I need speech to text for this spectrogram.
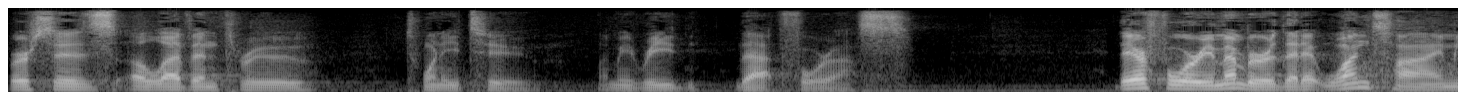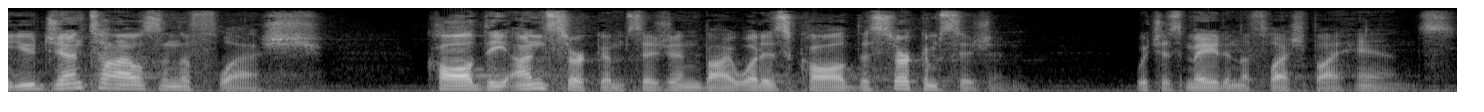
verses 11 through 22. Let me read that for us. Therefore, remember that at one time you Gentiles in the flesh, called the uncircumcision by what is called the circumcision, which is made in the flesh by hands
